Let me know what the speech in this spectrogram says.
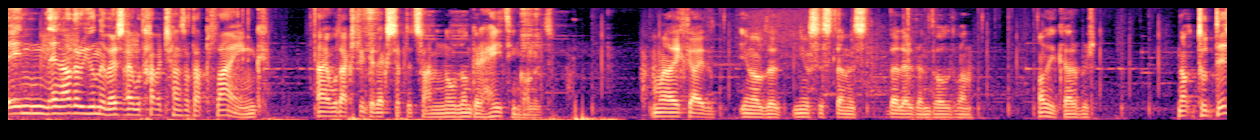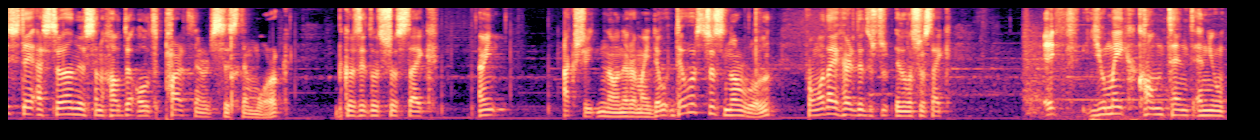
in another universe, I would have a chance at applying, and I would actually get accepted. So I'm no longer hating on it. More like I, you know, the new system is better than the old one. Holy garbage. Now, to this day, I still understand how the old partner system worked, because it was just like, I mean, actually, no, never mind. There, there was just no rule. From what I heard, it was, it was just like, if you make content and you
